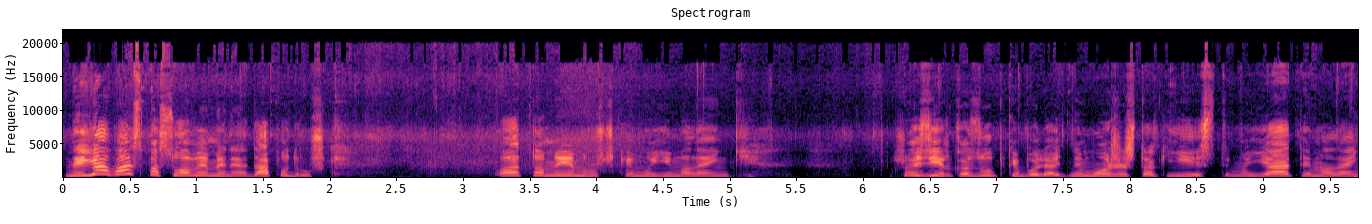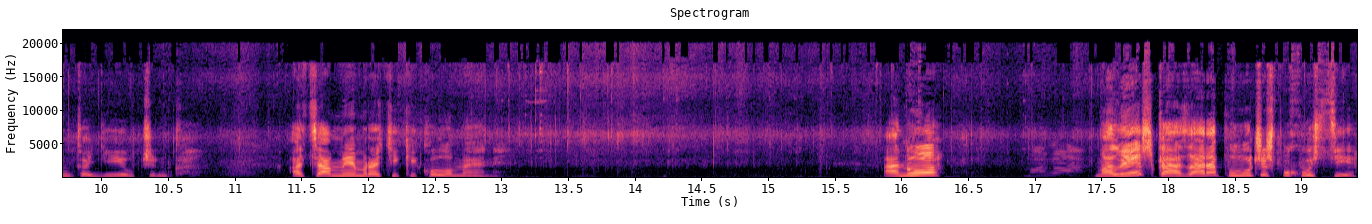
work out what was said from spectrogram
Не я вас пасу, а ви мене, да, подружки? Ото мимрушки мої маленькі. Що, зірка, зубки болять, не можеш так їсти. Моя ти маленька дівчинка. А ця мимра тільки коло мене. Ану, малишка, зараз получиш по хвості.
